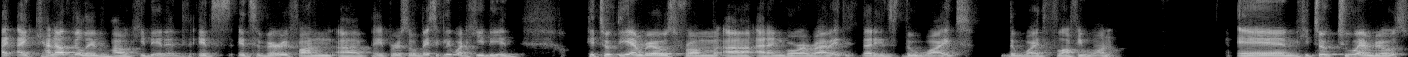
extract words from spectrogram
I, I cannot believe how he did it. It's it's a very fun uh, paper. So basically, what he did, he took the embryos from uh, an Angora rabbit, that is the white, the white fluffy one, and he took two embryos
